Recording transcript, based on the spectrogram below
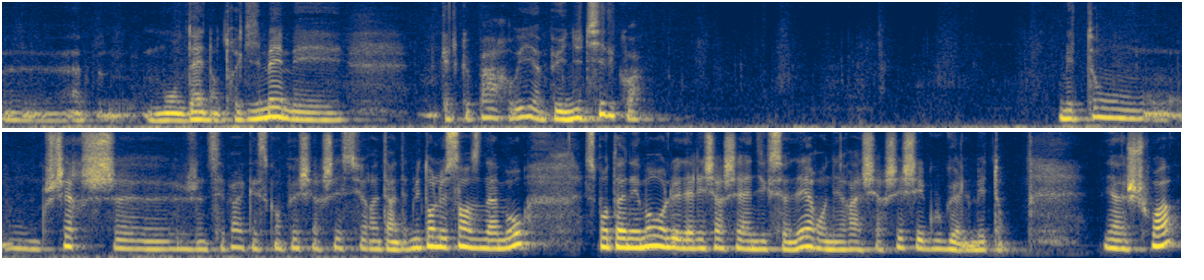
euh, mondaine, entre guillemets, mais quelque part, oui, un peu inutile, quoi. mettons, on cherche, euh, je ne sais pas, qu'est-ce qu'on peut chercher sur Internet. Mettons le sens d'un mot. Spontanément, au lieu d'aller chercher un dictionnaire, on ira chercher chez Google, mettons. Il y a un choix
